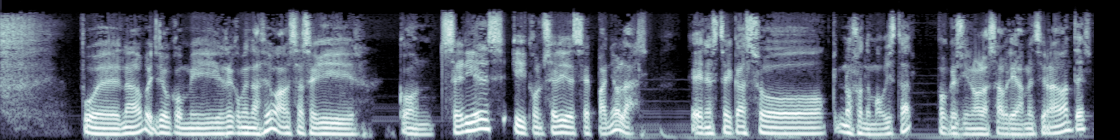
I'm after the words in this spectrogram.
pues nada pues yo con mi recomendación vamos a seguir con series y con series españolas en este caso no son de Movistar, porque si no las habría mencionado antes.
